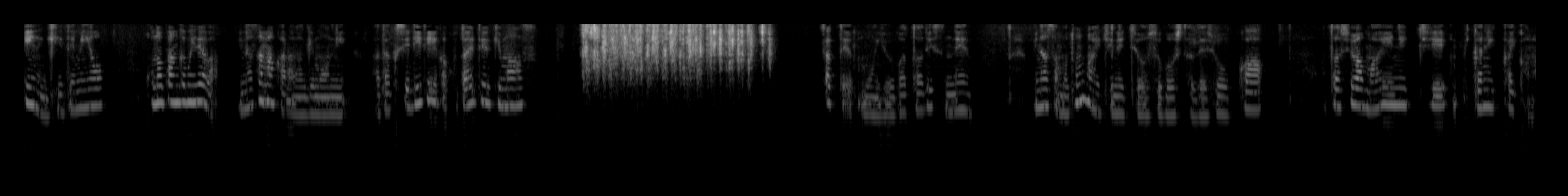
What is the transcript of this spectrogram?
リーに聞いてみよう。この番組では皆様からの疑問に私リリーが答えていきます。さて、もう夕方ですね。皆様どんな一日を過ごしたでしょうか？私は毎日、3日に1回かな。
